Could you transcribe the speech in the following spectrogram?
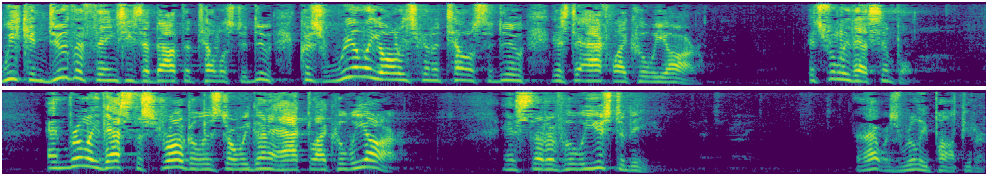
we can do the things he's about to tell us to do. Because really all he's going to tell us to do is to act like who we are. It's really that simple. And really that's the struggle is are we going to act like who we are? Instead of who we used to be. That was really popular.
